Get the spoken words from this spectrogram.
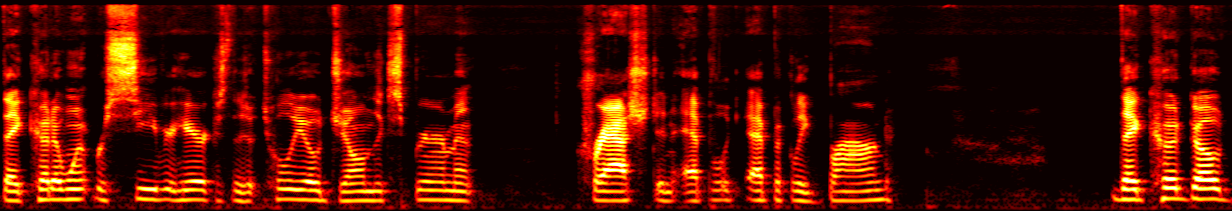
they could have went receiver here because the Julio Jones experiment crashed and epic, epically burned. They could go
